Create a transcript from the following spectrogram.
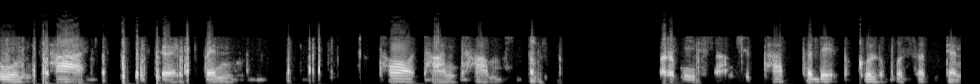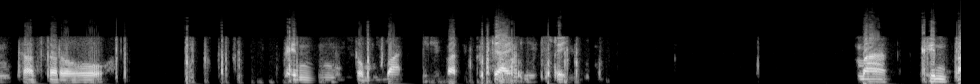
รวมธาตุเกิดเป็นท่อทานธรรมบารมีสามสิบทัศพระเดชพระคุณหลวงปู่สุดจันทัสโร เป็นสมบัติปัจจัยสี่มาก ขึ้นไป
